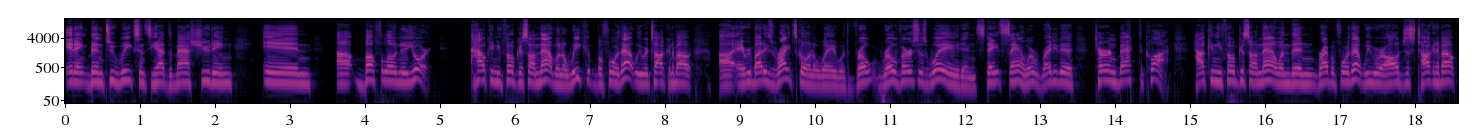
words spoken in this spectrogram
it ain't been two weeks since you had the mass shooting in uh, Buffalo, New York. How can you focus on that when a week before that we were talking about uh, everybody's rights going away with Roe, Roe versus Wade and states saying we're ready to turn back the clock? How can you focus on that when then right before that we were all just talking about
